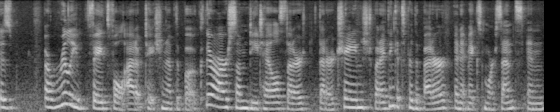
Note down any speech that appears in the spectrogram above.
is a really faithful adaptation of the book. There are some details that are that are changed, but I think it's for the better, and it makes more sense in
